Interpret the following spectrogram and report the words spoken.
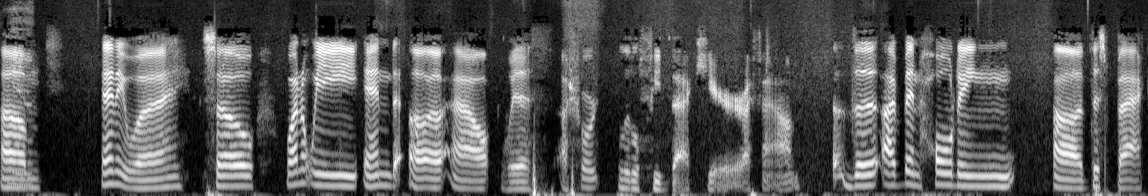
um, Anyway, so why don't we end uh, out with a short little feedback here? I found the I've been holding uh, this back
